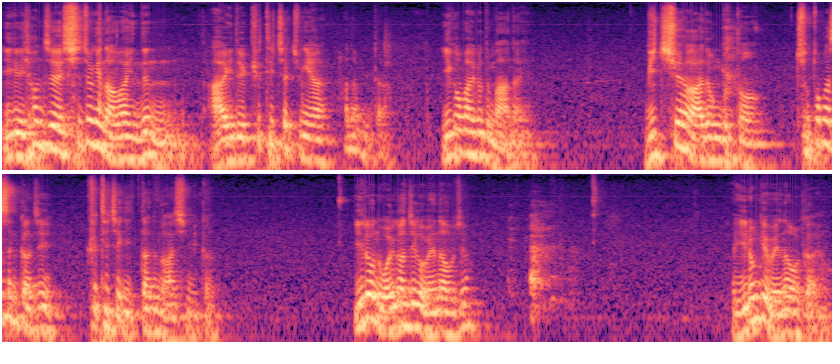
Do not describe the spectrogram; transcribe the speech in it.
이게 현재 시중에 나와 있는 아이들 큐티책 중에 하나입니다. 이거 말고도 많아요. 미취학 아동부터 초등학생까지 큐티책이 있다는 거 아십니까? 이런 월간지가 왜 나오죠? 이런 게 왜 나올까요?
